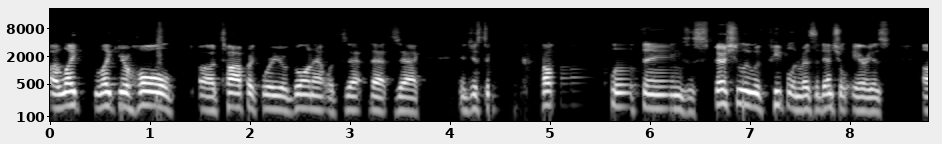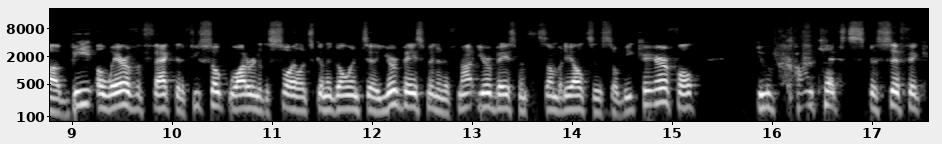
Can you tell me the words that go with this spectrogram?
I like like your whole uh, topic where you're going at with that, that, Zach, and just a couple of things, especially with people in residential areas. Uh, be aware of the fact that if you soak water into the soil, it's going to go into your basement, and if not your basement, somebody else's. So be careful. Do context specific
